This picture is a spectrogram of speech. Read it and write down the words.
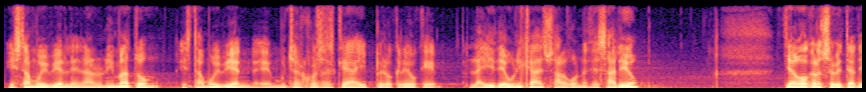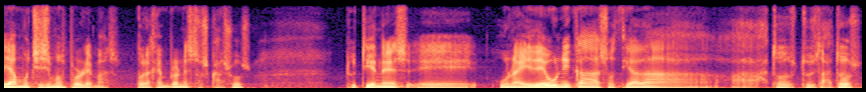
está muy bien el anonimato, está muy bien eh, muchas cosas que hay, pero creo que la ID única es algo necesario y algo que nos evitaría muchísimos problemas, por ejemplo en estos casos. Tú tienes eh, una ID única asociada a, todos tus datos.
